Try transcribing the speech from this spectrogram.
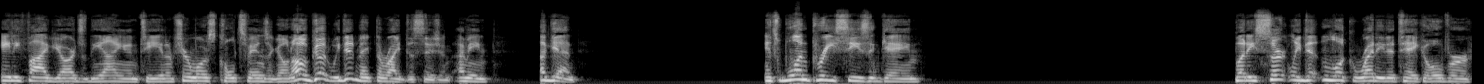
85 yards in the INT, and I'm sure most Colts fans are going, oh, good, we did make the right decision. I mean, again, it's one preseason game but he certainly didn't look ready to take over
